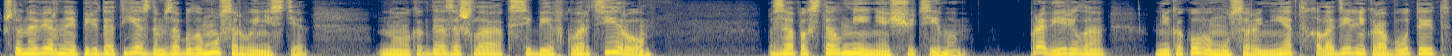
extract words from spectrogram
что, наверное, перед отъездом забыла мусор вынести. Но когда зашла к себе в квартиру, запах стал менее ощутимым. Проверила, никакого мусора нет, холодильник работает.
